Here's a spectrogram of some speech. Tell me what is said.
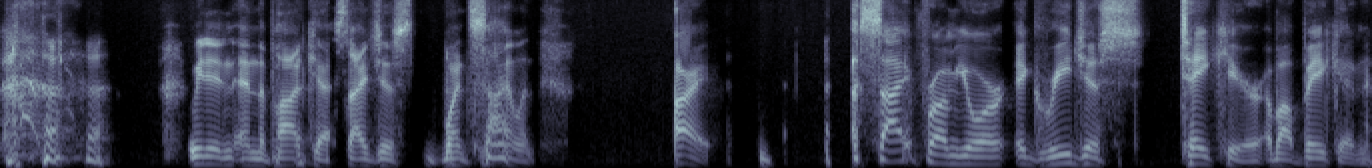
we didn't end the podcast. I just went silent. All right. Aside from your egregious take here about bacon,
